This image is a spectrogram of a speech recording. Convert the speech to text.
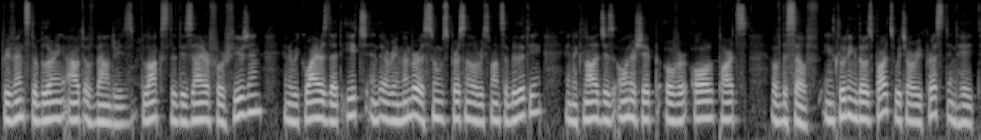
prevents the blurring out of boundaries, blocks the desire for fusion, and requires that each and every member assumes personal responsibility and acknowledges ownership over all parts of the self, including those parts which are repressed and hate,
